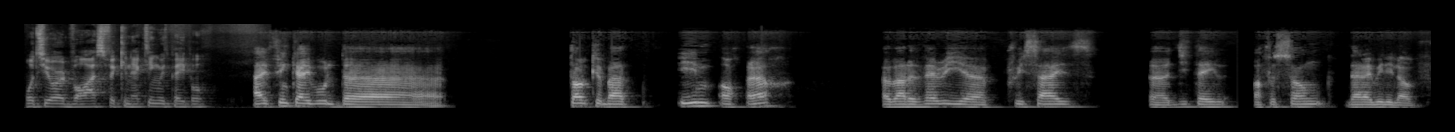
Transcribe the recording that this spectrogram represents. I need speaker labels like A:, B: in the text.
A: What's your advice for connecting with people?
B: I think I would uh, talk about him or her about a very uh, precise uh, detail of a song that I really love.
